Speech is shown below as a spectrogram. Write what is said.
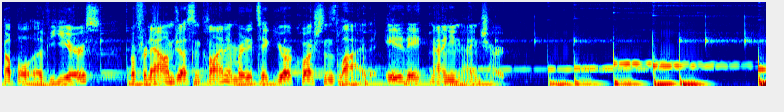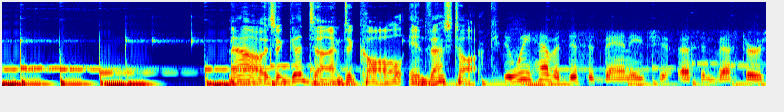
couple of years. But for now, I'm Justin Klein. I'm ready to take your questions live at 888 99 chart. Now is a good time to call Invest Talk. Do we have a disadvantage, us investors,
